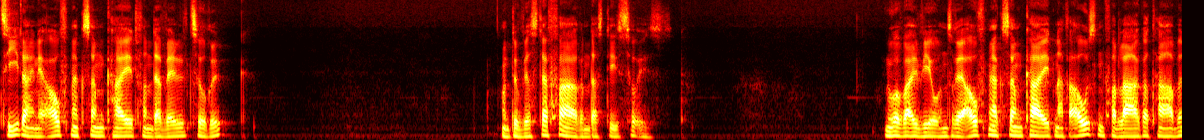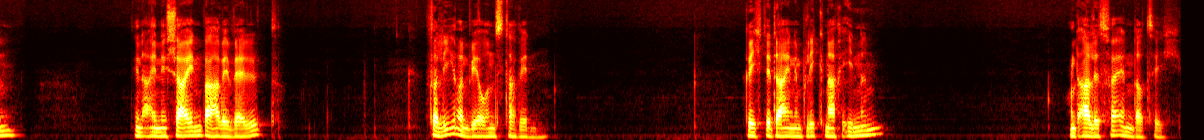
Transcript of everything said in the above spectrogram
Zieh deine Aufmerksamkeit von der Welt zurück. Und du wirst erfahren, dass dies so ist. Nur weil wir unsere Aufmerksamkeit nach außen verlagert haben, in eine scheinbare Welt, verlieren wir uns darin. Richte deinen Blick nach innen und alles verändert sich.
